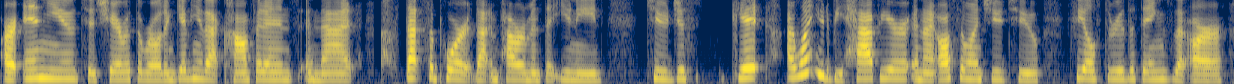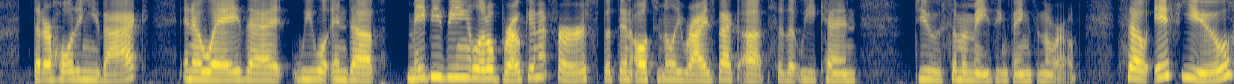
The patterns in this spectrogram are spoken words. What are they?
are in you to share with the world and giving you that confidence and that that support, that empowerment that you need to just get I want you to be happier and I also want you to feel through the things that are that are holding you back in a way that we will end up maybe being a little broken at first, but then ultimately rise back up so that we can do some amazing things in the world. So if you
